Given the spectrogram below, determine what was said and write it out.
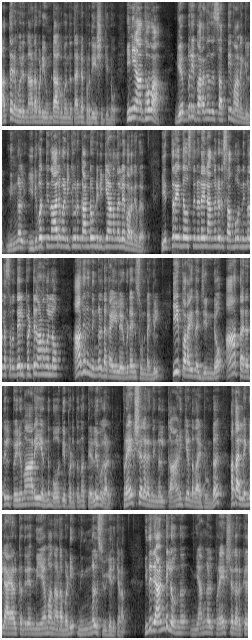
അത്തരം ഒരു നടപടി ഉണ്ടാകുമെന്ന് തന്നെ പ്രതീക്ഷിക്കുന്നു. ഇനി അഥവാ ഗബ്രി പറഞ്ഞത് സത്യമാണെങ്കിൽ നിങ്ങൾ ഇരുപത്തിനാല് മണിക്കൂറും കണ്ടുകൊണ്ടിരിക്കുകയാണെന്നല്ലേ പറഞ്ഞത്. ഇത്രയും ദിവസത്തിനിടയിൽ അങ്ങനെ ഒരു സംഭവം നിങ്ങളുടെ ശ്രദ്ധയിൽപ്പെട്ട് കാണുമല്ലോ. അതിന് നിങ്ങളുടെ കയ്യിൽ എവിഡൻസ് ഉണ്ടെങ്കിൽ ഈ പറയുന്ന ജിൻഡോ ആ തരത്തിൽ പെരുമാറി എന്ന് ബോധ്യപ്പെടുത്തുന്ന തെളിവുകൾ പ്രേക്ഷകരെ നിങ്ങൾ കാണിക്കേണ്ടതായിട്ടുണ്ട്. അതല്ലെങ്കിൽ അയാൾക്കെതിരെ നിയമ നടപടി നിങ്ങൾ സ്വീകരിക്കണം. ഇത് രണ്ടിലൊന്ന് ഞങ്ങൾ പ്രേക്ഷകർക്ക്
